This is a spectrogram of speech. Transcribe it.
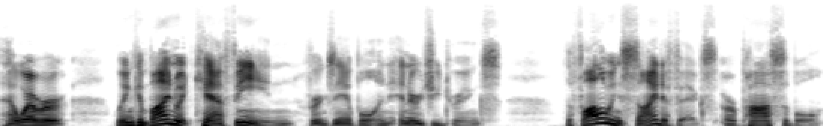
However, when combined with caffeine, for example in energy drinks, the following side effects are possible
